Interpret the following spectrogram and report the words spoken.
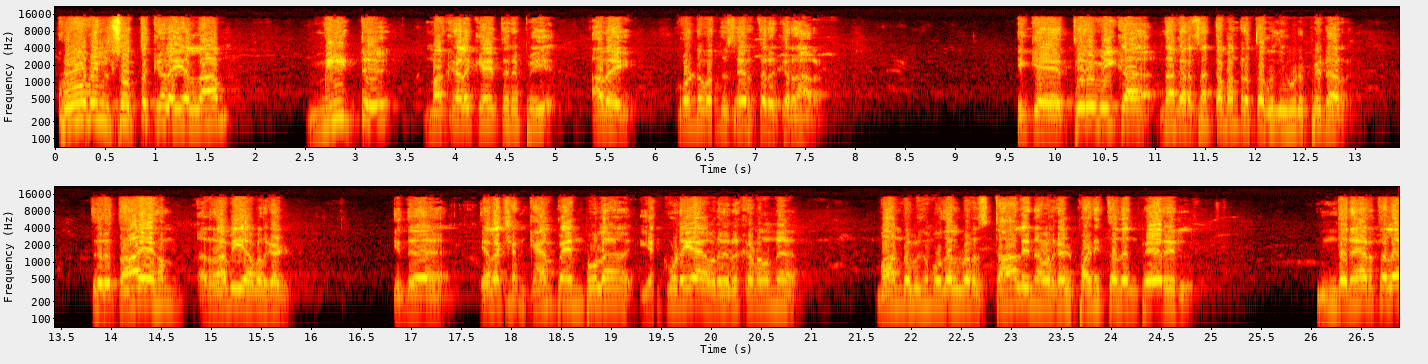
கோவில் சொத்துக்களை எல்லாம் மீட்டு மக்களுக்கே திருப்பி அதை கொண்டு வந்து சேர்த்திருக்கிறார். இங்கே திருவிக நகர் சட்டமன்ற தொகுதி உறுப்பினர் திரு தாயகம் ரவி அவர்கள் இந்த எலெக்ஷன் கேம்பெயின் போல என் அவர் இருக்கணும்னு மாண்புமிகு முதல்வர் ஸ்டாலின் அவர்கள் பணித்ததன் பேரில் இந்த நேரத்தில்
